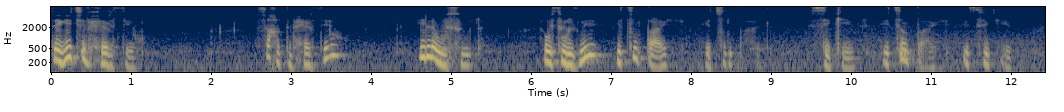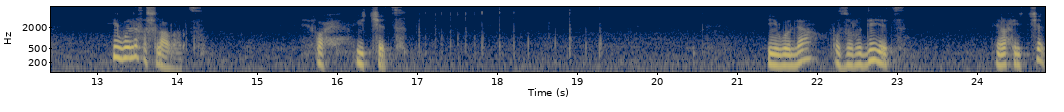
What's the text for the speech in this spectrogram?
تاقيتي بحيرتيو. سخرت بحيرتيو إلا وثول وثولني يتنطعي يتنطعي. سكيد يتنطعي يتسكيد يولا تشلاضات يروح يتشت يولا تزرديت يروح يتشت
